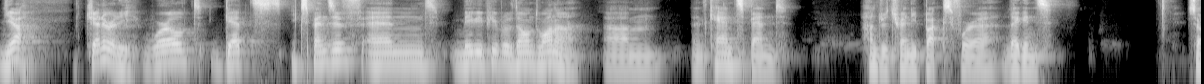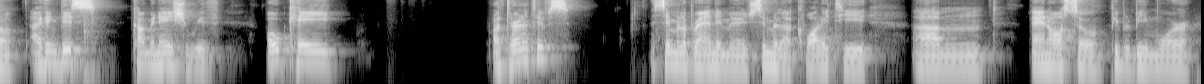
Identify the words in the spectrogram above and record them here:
yeah, generally, world gets expensive, and maybe people don't wanna um, and can't spend 120 bucks for a leggings. So I think this combination with okay alternatives, similar brand image, similar quality, um, and also people being more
